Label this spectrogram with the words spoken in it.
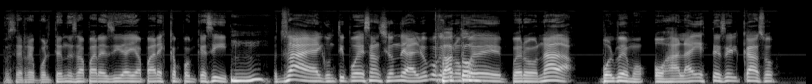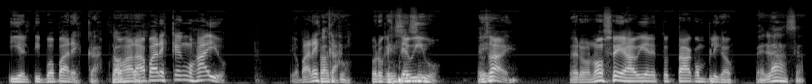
pues, se reporten desaparecidas y aparezcan porque sí, pues, tú sabes, algún tipo de sanción de algo, porque no puede, pero nada, volvemos. Ojalá este sea el caso y el tipo aparezca. Exacto. Ojalá aparezca en Ohio. Que aparezca, Exacto. pero que Sí, esté sí, sí. vivo. ¿Tú Sí. sabes? Pero no sé, Javier, esto está complicado. ¿Verdad? Se, se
